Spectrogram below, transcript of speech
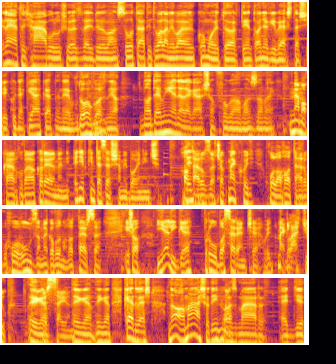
lehet, hogy háborús özvegyről van szó, tehát itt valami vajon komoly történt, anyagi veszteség, hogy neki el kellett dolgoznia. Hmm. Na de milyen elegánsan fogalmazza meg. Nem akárhová akar elmenni. Egyébként ezzel semmi baj nincs. Határozza de... csak meg, hogy hol a határ, hol húzza meg a vonalat, persze. És a jelige próba szerencse, hogy meglátjuk, igen, összejön. Igen, igen. Kedves, na a második na. az már egy,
